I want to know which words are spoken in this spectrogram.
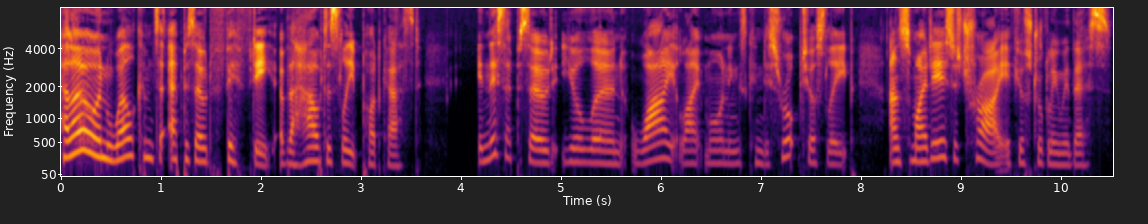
Hello, and welcome to episode 50 of the How to Sleep podcast. In this episode, you'll learn why light mornings can disrupt your sleep and some ideas to try if you're struggling with this.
